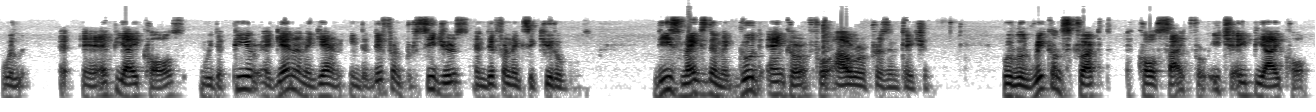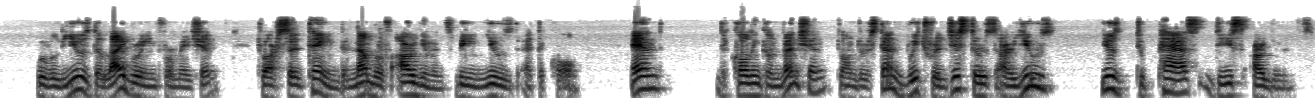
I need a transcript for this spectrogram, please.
will uh, API calls will appear again and again in the different procedures and different executables. This makes them a good anchor for our representation. We will reconstruct a call site for each API call we will use the library information to ascertain the number of arguments being used at the call and the calling convention to understand which registers are used, used to pass these arguments.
